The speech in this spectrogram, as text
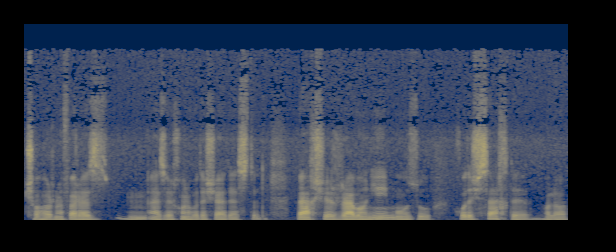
چهار نفر از اعضای خانواده شهد دست داده. بخش روانی این موضوع خودش سخته. حالا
